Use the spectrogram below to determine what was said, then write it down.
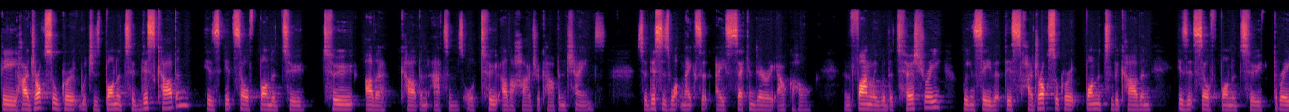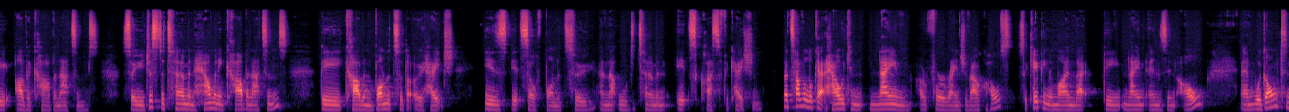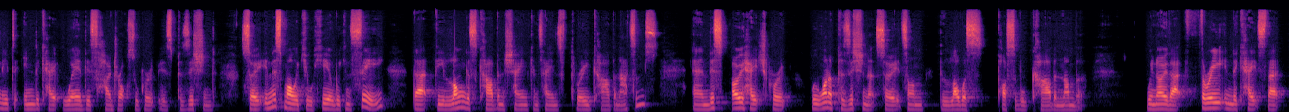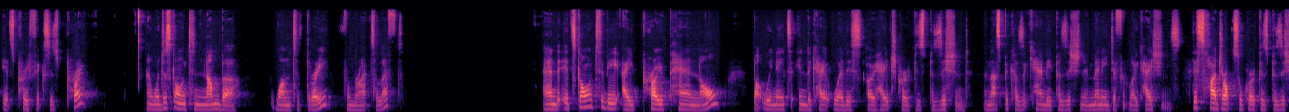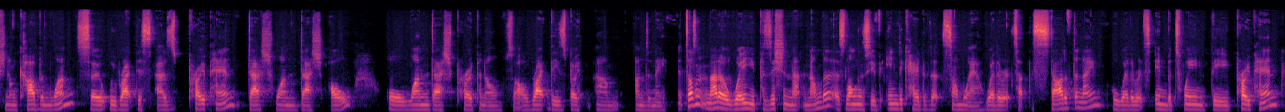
the hydroxyl group, which is bonded to this carbon, is itself bonded to two other carbon atoms or two other hydrocarbon chains. So this is what makes it a secondary alcohol. And finally, with the tertiary, we can see that this hydroxyl group bonded to the carbon is itself bonded to three other carbon atoms. So you just determine how many carbon atoms the carbon bonded to the OH is itself bonded to, and that will determine its classification. Let's have a look at how we can name for a range of alcohols. So keeping in mind that the name ends in ol, and we're going to need to indicate where this hydroxyl group is positioned. So in this molecule here, we can see that the longest carbon chain contains three carbon atoms. And this OH group, we want to position it so it's on the lowest possible carbon number. We know that 3 indicates that its prefix is pro, and we're just going to number 1 to 3 from right to left. And it's going to be a propanol, but we need to indicate where this OH group is positioned and that's because it can be positioned in many different locations. This hydroxyl group is positioned on carbon 1, so we write this as propan-1-ol or 1-propanol. So I'll write these both um, underneath. It doesn't matter where you position that number as long as you've indicated it somewhere, whether it's at the start of the name or whether it's in between the propan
